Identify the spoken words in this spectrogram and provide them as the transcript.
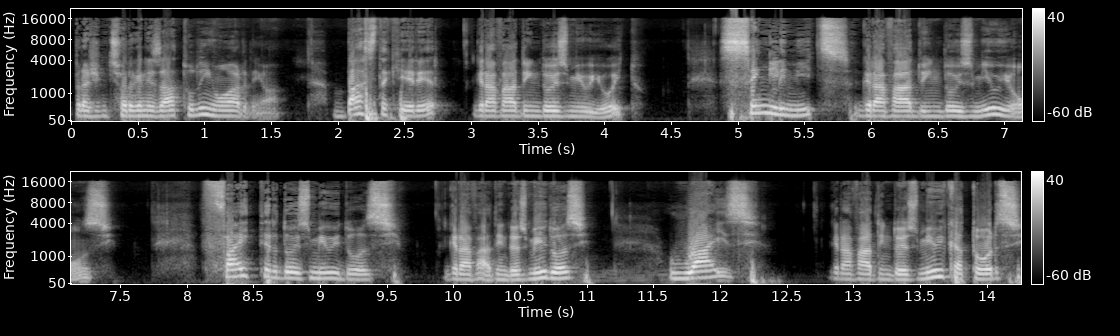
para a gente se organizar tudo em ordem. Ó. Basta Querer, gravado em 2008. Sem Limites, gravado em 2011. Fighter 2012, gravado em 2012. Rise, gravado em 2014.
